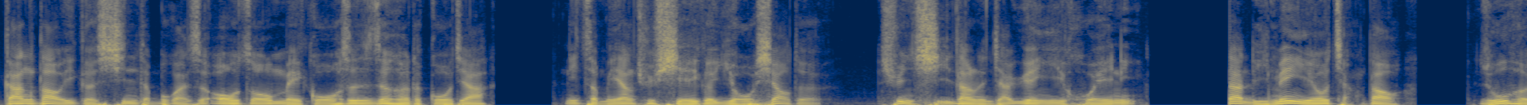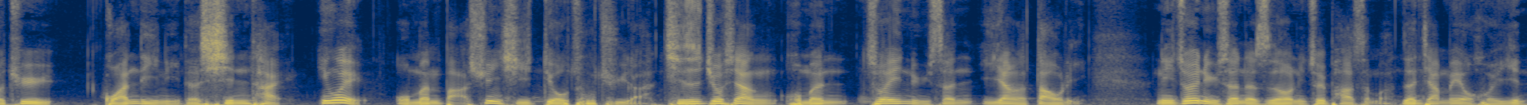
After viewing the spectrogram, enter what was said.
刚到一个新的，不管是欧洲、美国，甚至任何的国家，你怎么样去写一个有效的讯息，让人家愿意回你。那里面也有讲到如何去管理你的心态。因为 我们把讯息丢出去了，其实就像我们追女生一样的道理。你追女生的时候，你最怕什么？人家没有回应，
